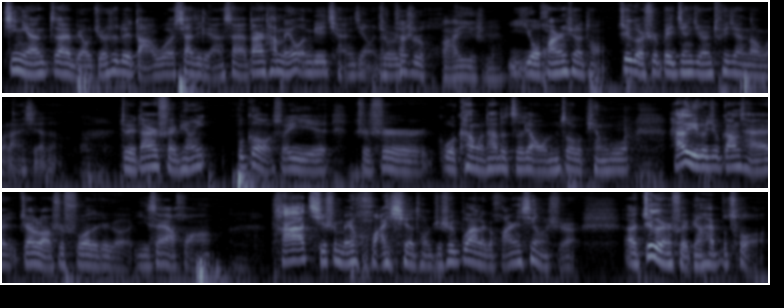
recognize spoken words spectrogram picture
今年代表爵士队打过夏季联赛，但是他没有 NBA 前景，就是他是华裔是吗？有华人血统，这个是被经纪人推荐到过篮协的，对，但是水平不够，所以只是我看过他的资料，我们做过评估。还有一个就刚才詹老师说的这个以赛亚黄，他其实没有华裔血统，只是冠了个华人姓氏，呃，这个人水平还不错，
